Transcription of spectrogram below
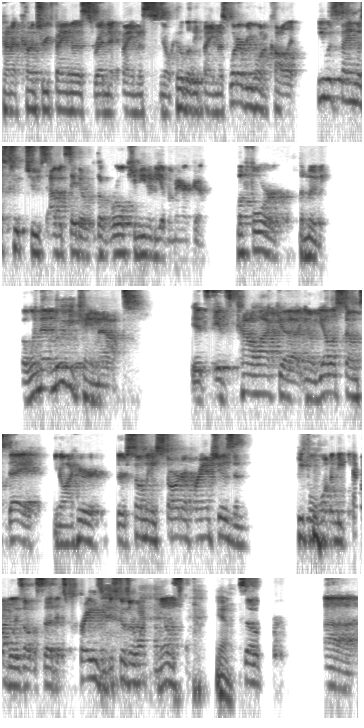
kind of country famous, redneck famous, you know, hillbilly famous, whatever you want to call it he was famous to, to I would say the, the rural community of America before the movie. But when that movie came out, it's it's kind of like uh, you know Yellowstone today. You know, I hear there's so many startup ranches and people want to be cowboys all of a sudden. It's crazy just because they're watching Yellowstone. Yeah. So, uh,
